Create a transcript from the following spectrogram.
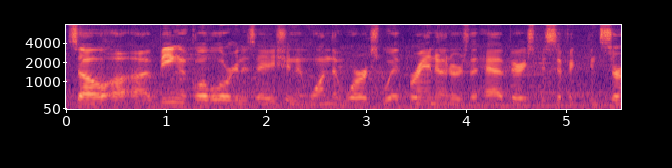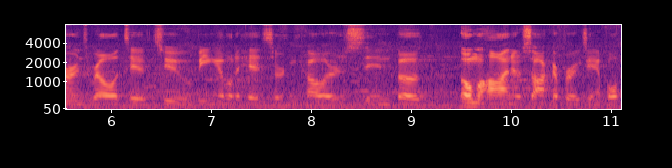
So, uh, uh, being a global organization and one that works with brand owners that have very specific concerns relative to being able to hit certain colors in both Omaha and Osaka, for example.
